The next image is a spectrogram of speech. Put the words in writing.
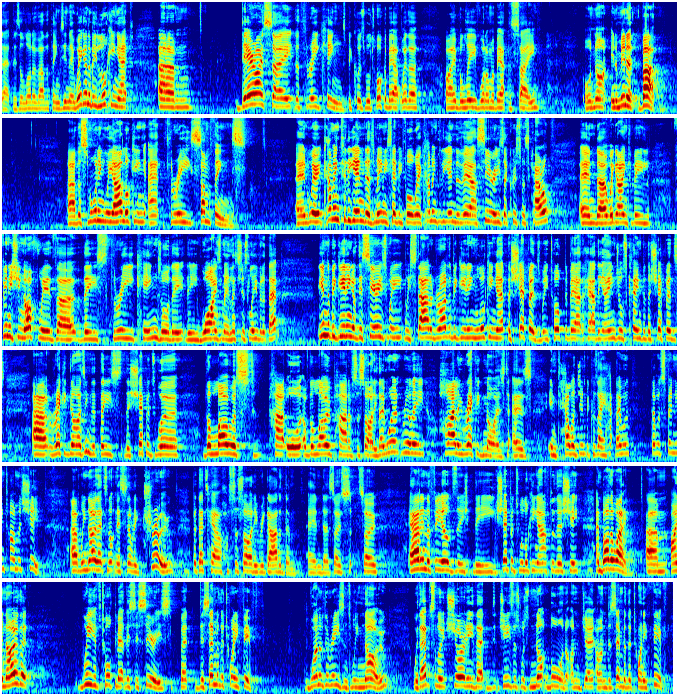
that. There's a lot of other things in there. We're going to be looking at, um, dare I say, the three kings, because we'll talk about whether I believe what I'm about to say or not in a minute. But uh, this morning we are looking at three somethings. And we're coming to the end, as Mimi said before, we're coming to the end of our series, A Christmas Carol. And uh, we're going to be finishing off with uh, these three kings or the, the wise men. Let's just leave it at that. In the beginning of this series, we, we started right at the beginning looking at the shepherds. We talked about how the angels came to the shepherds, uh, recognizing that these the shepherds were the lowest part or of the low part of society. They weren't really highly recognized as intelligent because they, ha- they, were, they were spending time with sheep. Um, we know that's not necessarily true, but that's how society regarded them. And uh, so, so out in the fields, the, the shepherds were looking after the sheep. And by the way, um, I know that we have talked about this this series, but December the 25th, one of the reasons we know with absolute surety that Jesus was not born on, on December the 25th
